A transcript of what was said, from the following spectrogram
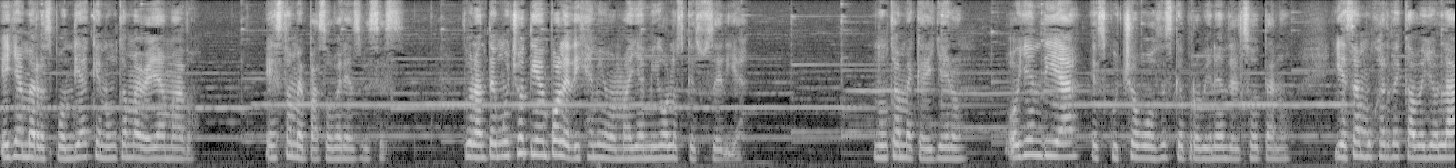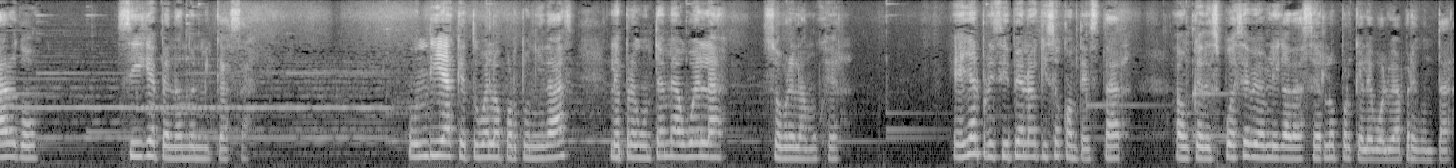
ella me respondía que nunca me había llamado. Esto me pasó varias veces. Durante mucho tiempo le dije a mi mamá y amigo lo que sucedía. Nunca me creyeron. Hoy en día escucho voces que provienen del sótano, y esa mujer de cabello largo sigue penando en mi casa. Un día que tuve la oportunidad, le pregunté a mi abuela sobre la mujer. Ella al principio no quiso contestar, aunque después se vio obligada a hacerlo porque le volvió a preguntar.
